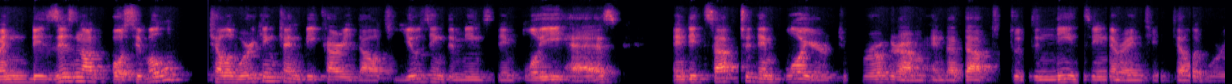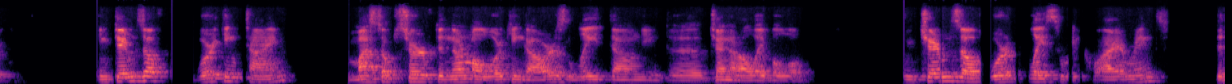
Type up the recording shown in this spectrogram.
When this is not possible, teleworking can be carried out using the means the employee has, and it's up to the employer to program and adapt to the needs inherent in teleworking. In terms of working time, must observe the normal working hours laid down in the general labor law. In terms of workplace requirements, the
